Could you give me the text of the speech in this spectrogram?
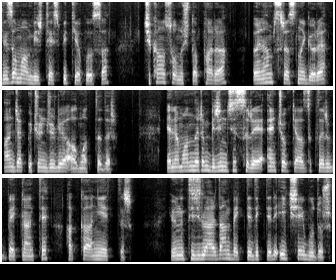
ne zaman bir tespit yapılsa çıkan sonuçta para önem sırasına göre ancak üçüncülüğü almaktadır. Elemanların birinci sıraya en çok yazdıkları beklenti hakkaniyettir. Yöneticilerden bekledikleri ilk şey budur.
